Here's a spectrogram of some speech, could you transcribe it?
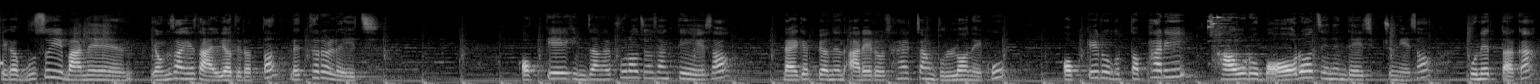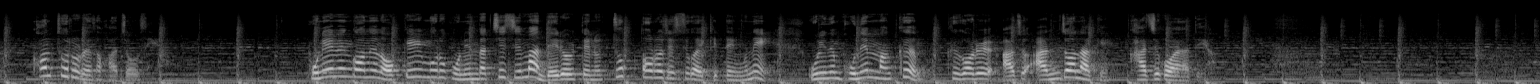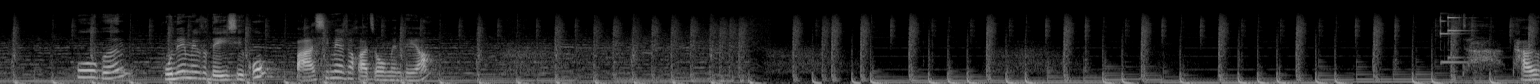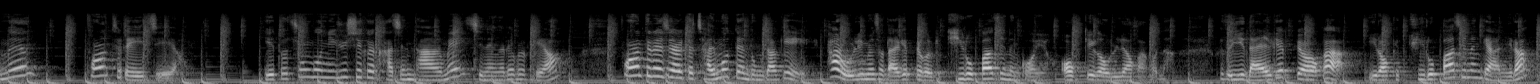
제가 무수히 많은 영상에서 알려드렸던 lateral raise 어깨의 긴장을 풀어준 상태에서 날개뼈는 아래로 살짝 눌러내고 어깨로부터 팔이 좌우로 멀어지는 데에 집중해서 보냈다가 컨트롤해서 가져오세요. 보내는 거는 어깨 힘으로 보낸다 치지만 내려올 때는 쭉 떨어질 수가 있기 때문에 우리는 보낸 만큼 그거를 아주 안전하게 가지고 와야 돼요. 호흡은 보내면서 내쉬고 마시면서 가져오면 돼요. 자, 다음은 front raise예요. 얘도 충분히 휴식을 가진 다음에 진행을 해볼게요. front raise 할때 잘못된 동작이 팔 올리면서 날개뼈가 이렇게 뒤로 빠지는 거예요. 어깨가 올라가거나. 그래서 이 날개뼈가 이렇게 뒤로 빠지는 게 아니라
